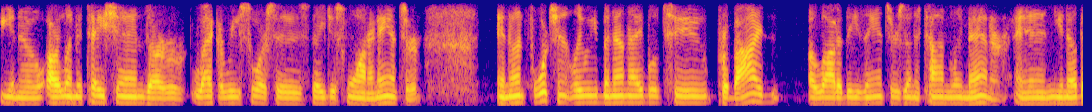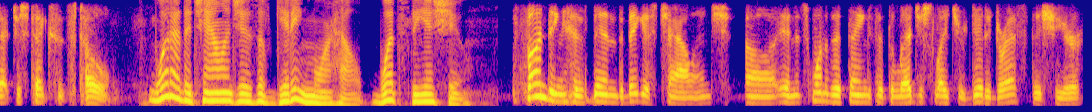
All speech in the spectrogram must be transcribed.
you know our limitations our lack of resources. They just want an answer. And unfortunately we've been unable to provide a lot of these answers in a timely manner. And you know that just takes its toll. What are the challenges of getting more help? What's the issue? Funding has been the biggest challenge uh, and it's one of the things that the legislature did address this year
